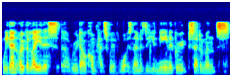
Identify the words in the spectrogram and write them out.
we then overlay this uh, Rudall complex with what is known as the Yeneena group sediments,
